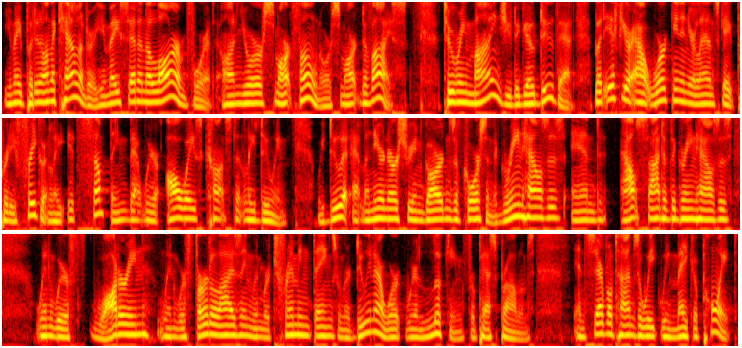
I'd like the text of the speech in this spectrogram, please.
You may put it on the calendar. You may set an alarm for it on your smartphone or smart device to remind you to go do that. But if you're out working in your landscape pretty frequently, it's something that we're always constantly doing. We do it at Lanier Nursery and Gardens, of course, in the greenhouses and outside of the greenhouses when we're watering, when we're fertilizing, when we're trimming things, when we're doing our work, we're looking for pest problems. And several times a week, we make a point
